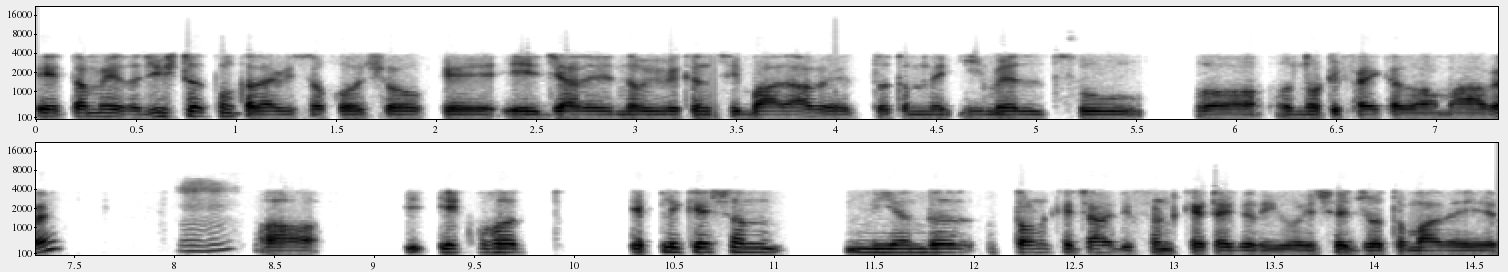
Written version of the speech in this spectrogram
એ તમે રજિસ્ટર પણ કરાવી શકો છો કે એ જ્યારે નવી વેકન્સી બહાર આવે તો તમને ઈમેલ થ્રુ નોટિફાય કરવામાં આવે. એક વખત એપ્લિકેશન ની અંદર ત્રણ કે ચાર ડિફરન્ટ કેટેગરી હોય છે. જો તમારે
